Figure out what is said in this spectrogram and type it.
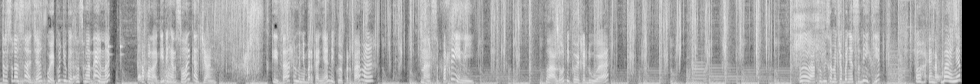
terserah saja, kueku juga sangat enak. Apalagi dengan selai kacang. Kita akan menyebarkannya di kue pertama. Nah, seperti ini. Lalu di kue kedua. Oh, aku bisa mencobanya sedikit. Oh, enak banget.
